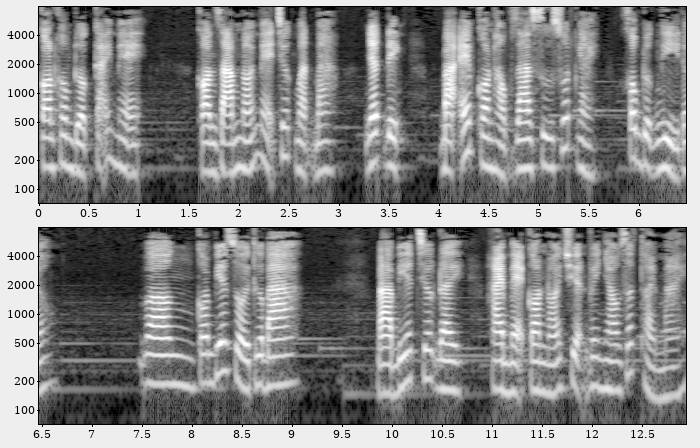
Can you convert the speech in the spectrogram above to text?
con không được cãi mẹ. Con dám nói mẹ trước mặt ba. Nhất định, bà ép con học gia sư suốt ngày, không được nghỉ đâu. Vâng, con biết rồi thưa ba. Bà biết trước đây, hai mẹ con nói chuyện với nhau rất thoải mái.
